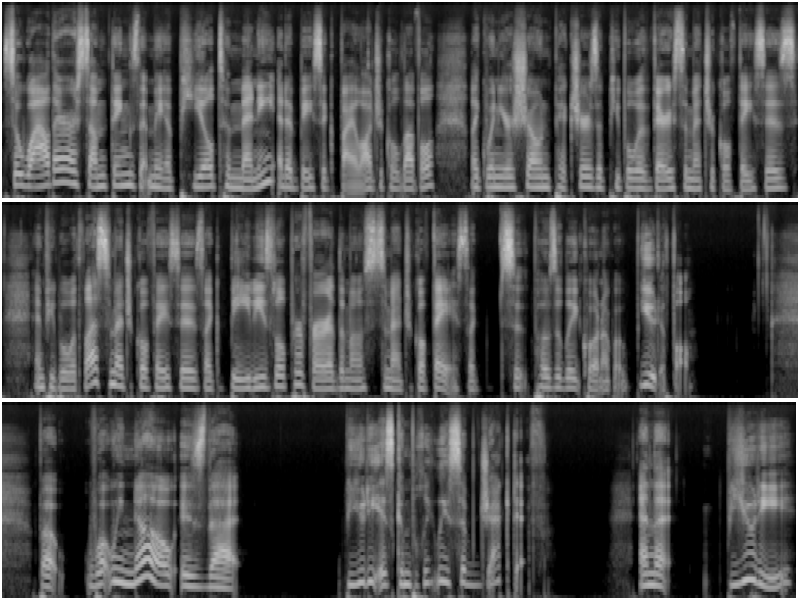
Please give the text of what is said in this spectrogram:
So while there are some things that may appeal to many at a basic biological level, like when you're shown pictures of people with very symmetrical faces and people with less symmetrical faces, like babies will prefer the most symmetrical face, like supposedly quote unquote beautiful. But what we know is that beauty is completely subjective and that beauty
